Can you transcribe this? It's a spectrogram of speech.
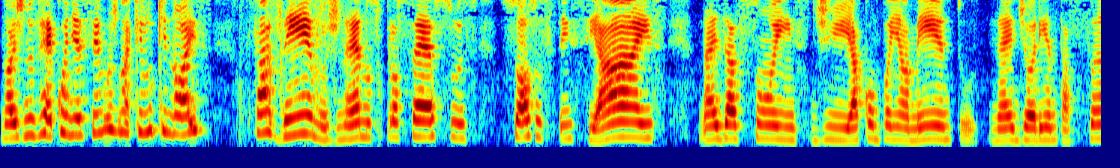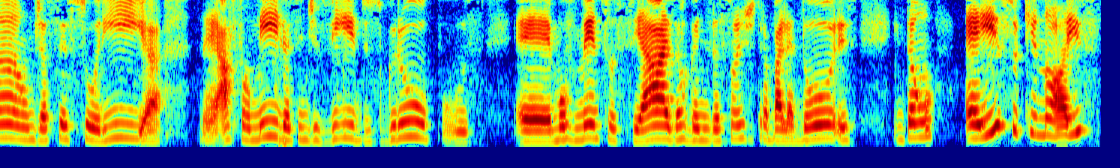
Nós nos reconhecemos naquilo que nós fazemos, né, nos processos socioassistenciais, nas ações de acompanhamento, né, de orientação, de assessoria, né, a famílias, indivíduos, grupos, é, movimentos sociais, organizações de trabalhadores. Então, é isso que nós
